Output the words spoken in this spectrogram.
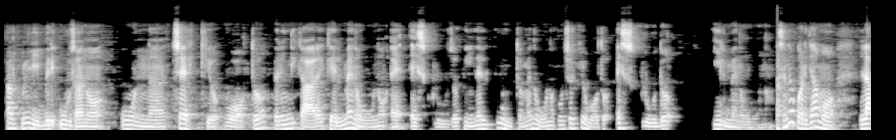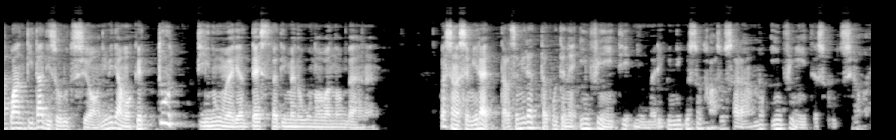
alcuni libri usano un cerchio vuoto per indicare che il meno 1 è escluso, quindi nel punto meno 1 con cerchio vuoto escludo il meno 1. Se noi guardiamo la quantità di soluzioni, vediamo che tutti i numeri a destra di meno 1 vanno bene. Questa è una semiretta, la semiretta contiene infiniti numeri, quindi in questo caso saranno infinite soluzioni.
